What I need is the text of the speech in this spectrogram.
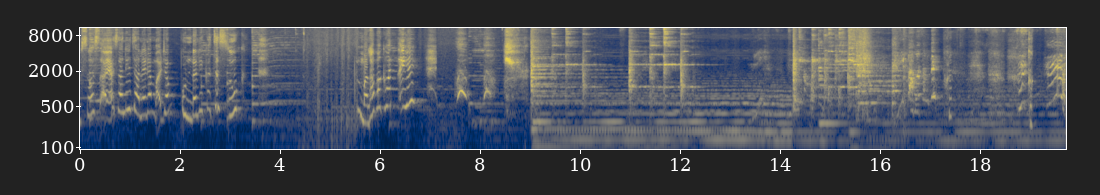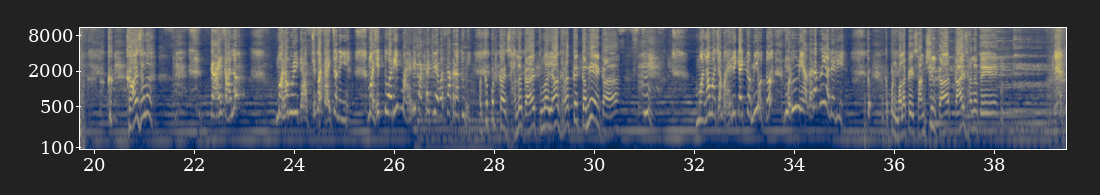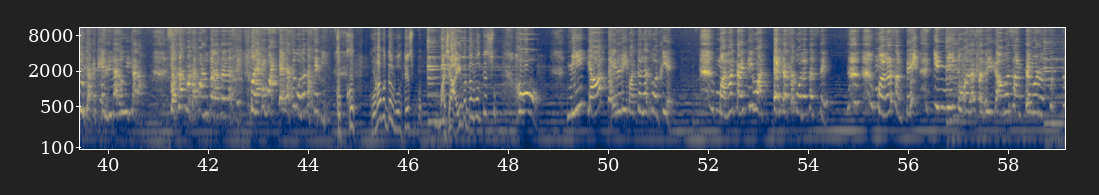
हौसास आयासाने झालेल्या माझ्या पुंडलिकाचं सुख. मला बघवत नाहीये. क- काय झालं? काय झालं? मला मुळी ते अजिबात यायचं नाहीये. माझी त्वरित माहेरी पाठवायची व्यवस्था करा तुम्ही. अगं पण काय झालं काय? तुला या घरात काही कमी आहे का? मला माझ्या माहेरी काही कमी होतं म्हणून मी या घरात नाही आलेली. अगं- अगं, पण मला काही सांगशील का? काय झालं ते? तुझ्याकडे खेळणीला जाऊन विचारा. सतत माझा पाणू करा करत असते. मला काही वाटतंय तसं बोलत असते ती. को- को- कोणाबद्दल बोलतेस? माझ्या आईबद्दल बोलतेस तू? हो मी त्या तैरणी बद्दलच बोलतीये. मला काय ती वाटतंय तसं बोलत असते. मला सांगते की मी तुम्हाला सगळी कामं सांगते म्हणून.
